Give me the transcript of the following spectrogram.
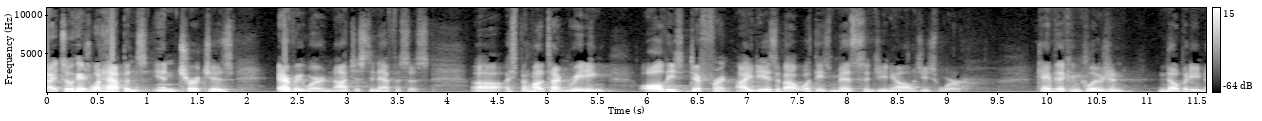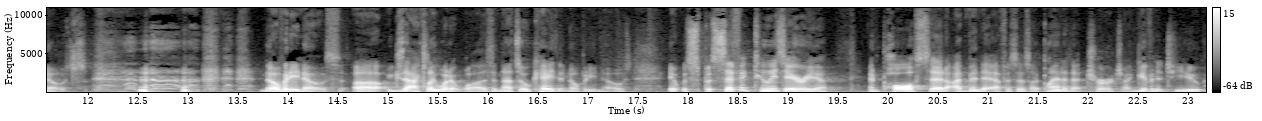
All right, so here's what happens in churches everywhere, not just in Ephesus. Uh, I spent a lot of time reading all these different ideas about what these myths and genealogies were. Came to the conclusion nobody knows. nobody knows uh, exactly what it was, and that's okay that nobody knows. It was specific to his area, and Paul said, I've been to Ephesus, I planted that church, I've given it to you,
